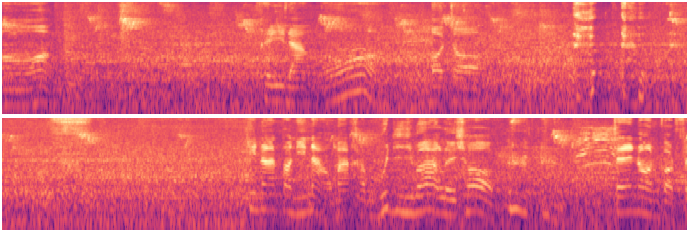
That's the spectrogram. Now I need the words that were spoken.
อ๋อคดีดัง อ๋อบจที่น่านตอนนี้หนาวมากครับอุ้ยดีมากเลยชอบ จะได้นอนกอดแฟ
